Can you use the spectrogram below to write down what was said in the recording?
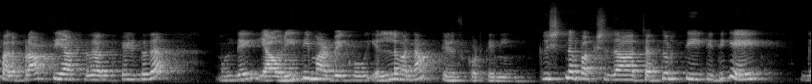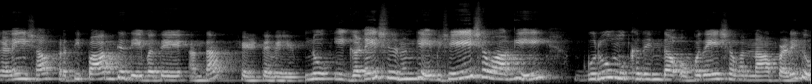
ಫಲಪ್ರಾಪ್ತಿ ಆಗ್ತದೆ ಅಂತ ಹೇಳ್ತದೆ. ಮುಂದೆ ಯಾವ ರೀತಿ ಮಾಡಬೇಕು ಎಲ್ಲವನ್ನ ತಿಳಿಸ್ಕೊಡ್ತೀನಿ. ಕೃಷ್ಣ ಪಕ್ಷದ ಚತುರ್ಥಿ ತಿಥಿಗೆ ಗಣೇಶ ಪ್ರತಿಪಾದ್ಯ ದೇವತೆ ಅಂತ ಹೇಳ್ತೇವೆ. ಇನ್ನು ಈ ಗಣೇಶನಿಗೆ ವಿಶೇಷವಾಗಿ ಗುರುಮುಖದಿಂದ ಉಪದೇಶವನ್ನು ಪಡೆದು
